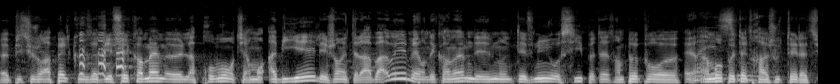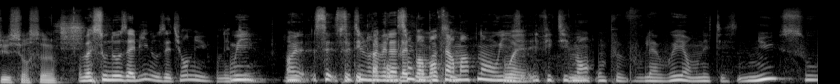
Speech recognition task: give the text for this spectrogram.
euh, puisque je rappelle que vous aviez fait quand même euh, la promo entièrement habillée. Les gens étaient là, bah oui, mais on est quand même, des, on était venus aussi peut-être un peu pour euh, un mot sous- peut-être à ajouter là-dessus sur ce. Bah, sous nos habits, nous étions nus. On était- Oui, Ouais, c'est une révélation qu'on peut faire maintenant, oui. Ouais. Effectivement, on peut vous l'avouer, on était nus sous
